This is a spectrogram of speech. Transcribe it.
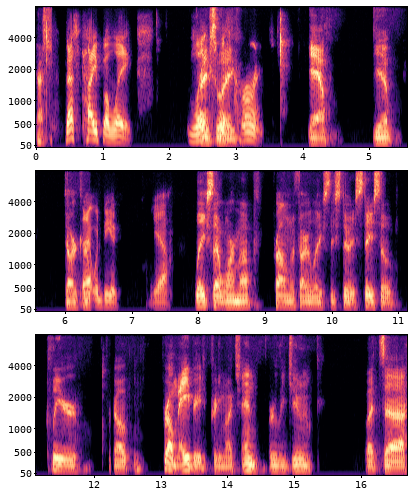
gosh. Best type of lakes. Lakes with lake. current. Yeah. Yep. Darker. That would be a yeah. Lakes that warm up problem with our lakes. They stay, stay so clear throughout throughout May pretty much and early June. But uh,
